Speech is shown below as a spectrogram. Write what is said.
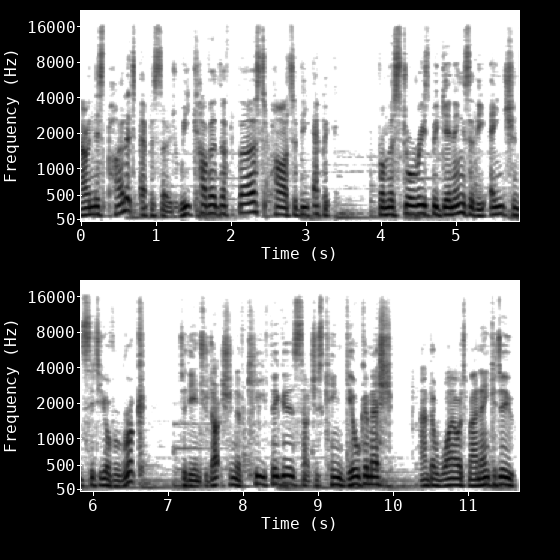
Now, in this pilot episode, we cover the first part of the epic, from the story's beginnings at the ancient city of Uruk to the introduction of key figures such as King Gilgamesh and the wild man Enkidu,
